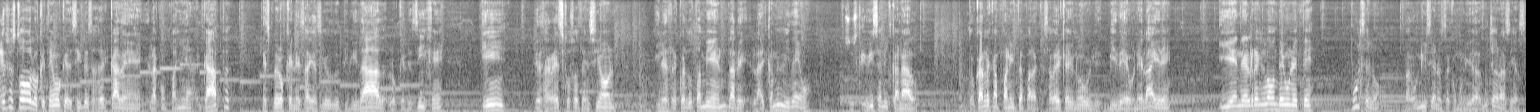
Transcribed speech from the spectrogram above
Eso es todo lo que tengo que decirles acerca de la compañía Gap. Espero que les haya sido de utilidad lo que les dije y les agradezco su atención y les recuerdo también darle like a mi video, suscribirse a mi canal tocar la campanita para saber que hay un nuevo video en el aire y en el renglón de Únete, púlselo para unirse a nuestra comunidad. Muchas gracias.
